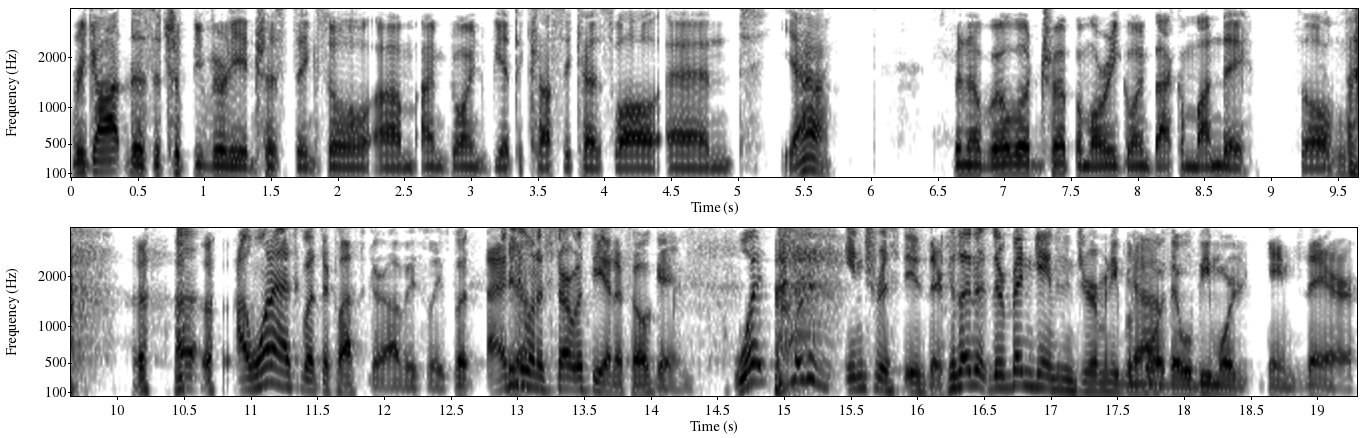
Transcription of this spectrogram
regardless, it should be really interesting. So um, I'm going to be at the Klassiker as well, and yeah, it's been a whirlwind trip. I'm already going back on Monday. So uh, I want to ask about the Klassiker, obviously, but I actually yeah. want to start with the NFL games. What sort of interest is there? Because I know there have been games in Germany before. Yeah. There will be more games there.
